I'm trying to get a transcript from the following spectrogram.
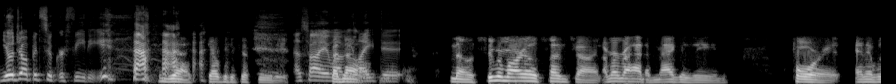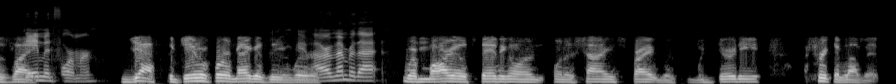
You'll jump into graffiti. yes, jumping to graffiti. That's probably But why we no, liked it. no, Super Mario Sunshine. I remember I had a magazine for it, and it was like, Game Informer. yes, the Game Informer magazine game. I where remember that. where Mario standing on on a shine sprite with with dirty. I freaking love it.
